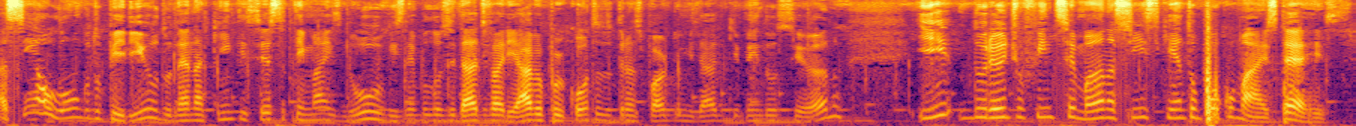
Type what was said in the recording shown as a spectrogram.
assim ao longo do período, né? Na quinta e sexta tem mais nuvens, nebulosidade variável por conta do transporte de umidade que vem do oceano. E durante o fim de semana, assim, esquenta um pouco mais. Terres.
